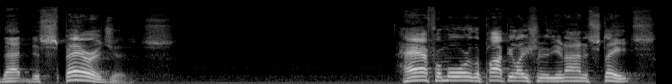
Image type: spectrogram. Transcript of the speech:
that disparages half or more of the population of the United States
